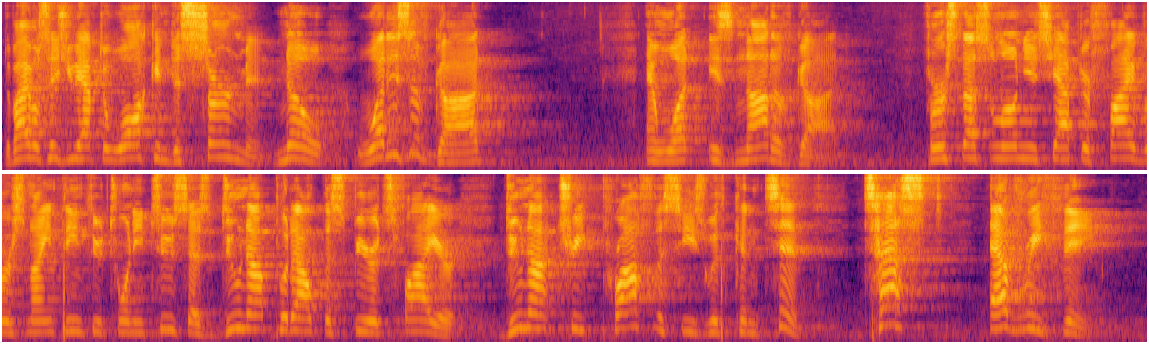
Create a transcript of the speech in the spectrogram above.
The Bible says you have to walk in discernment, know what is of God and what is not of God. 1 Thessalonians chapter 5 verse 19 through 22 says, "Do not put out the spirit's fire." Do not treat prophecies with contempt. Test everything.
